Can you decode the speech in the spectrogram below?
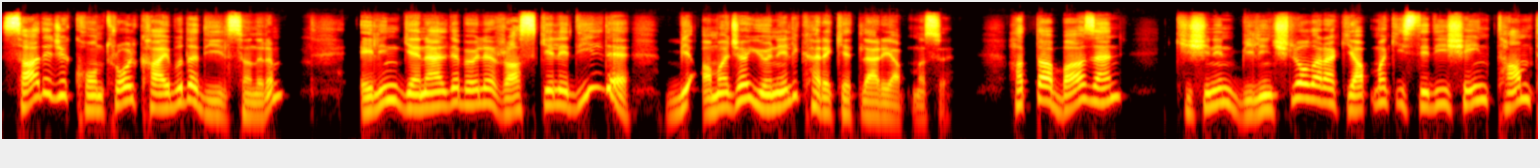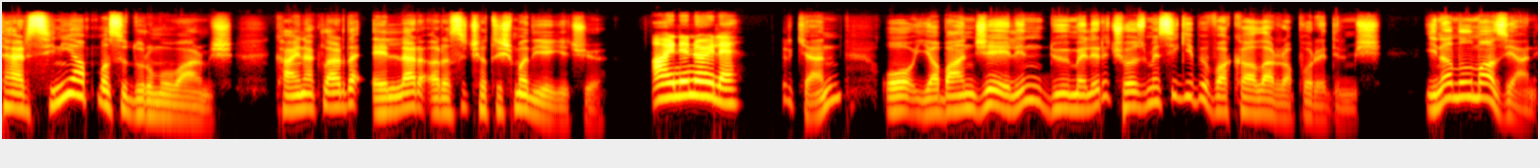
sadece kontrol kaybı da değil sanırım. Elin genelde böyle rastgele değil de bir amaca yönelik hareketler yapması. Hatta bazen kişinin bilinçli olarak yapmak istediği şeyin tam tersini yapması durumu varmış. Kaynaklarda eller arası çatışma diye geçiyor. Aynen öyle. Derken o yabancı elin düğmeleri çözmesi gibi vakalar rapor edilmiş. İnanılmaz yani.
